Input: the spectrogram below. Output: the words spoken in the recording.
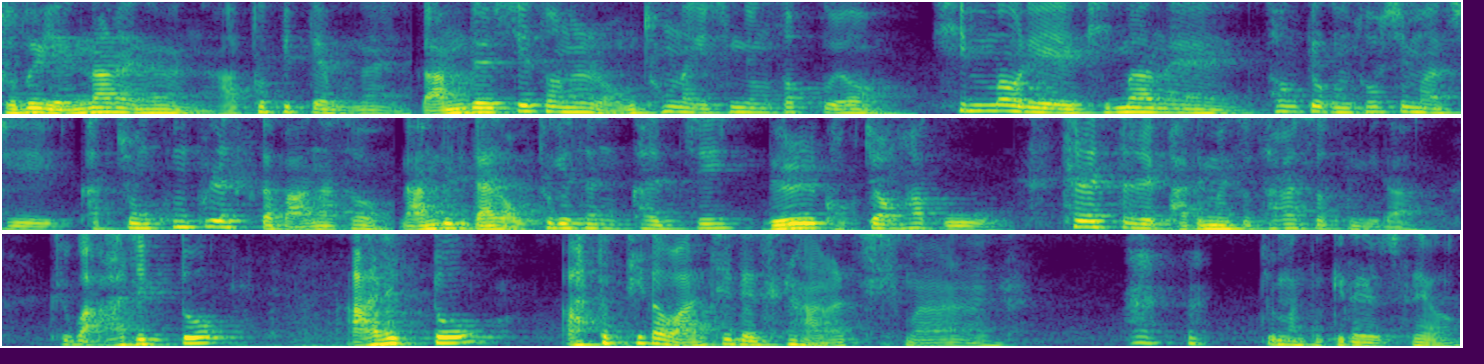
저도 옛날에는 아토피 때문에 남들 시선을 엄청나게 신경 썼고요. 흰머리에 비만에 성격은 소심하지 각종 콤플렉스가 많아서 남들이 날 어떻게 생각할지 늘 걱정하고 스트레스를 받으면서 살았었습니다. 그리고 아직도 아직도 아토피가 완치되지는 않았지만 좀만 더 기다려주세요.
